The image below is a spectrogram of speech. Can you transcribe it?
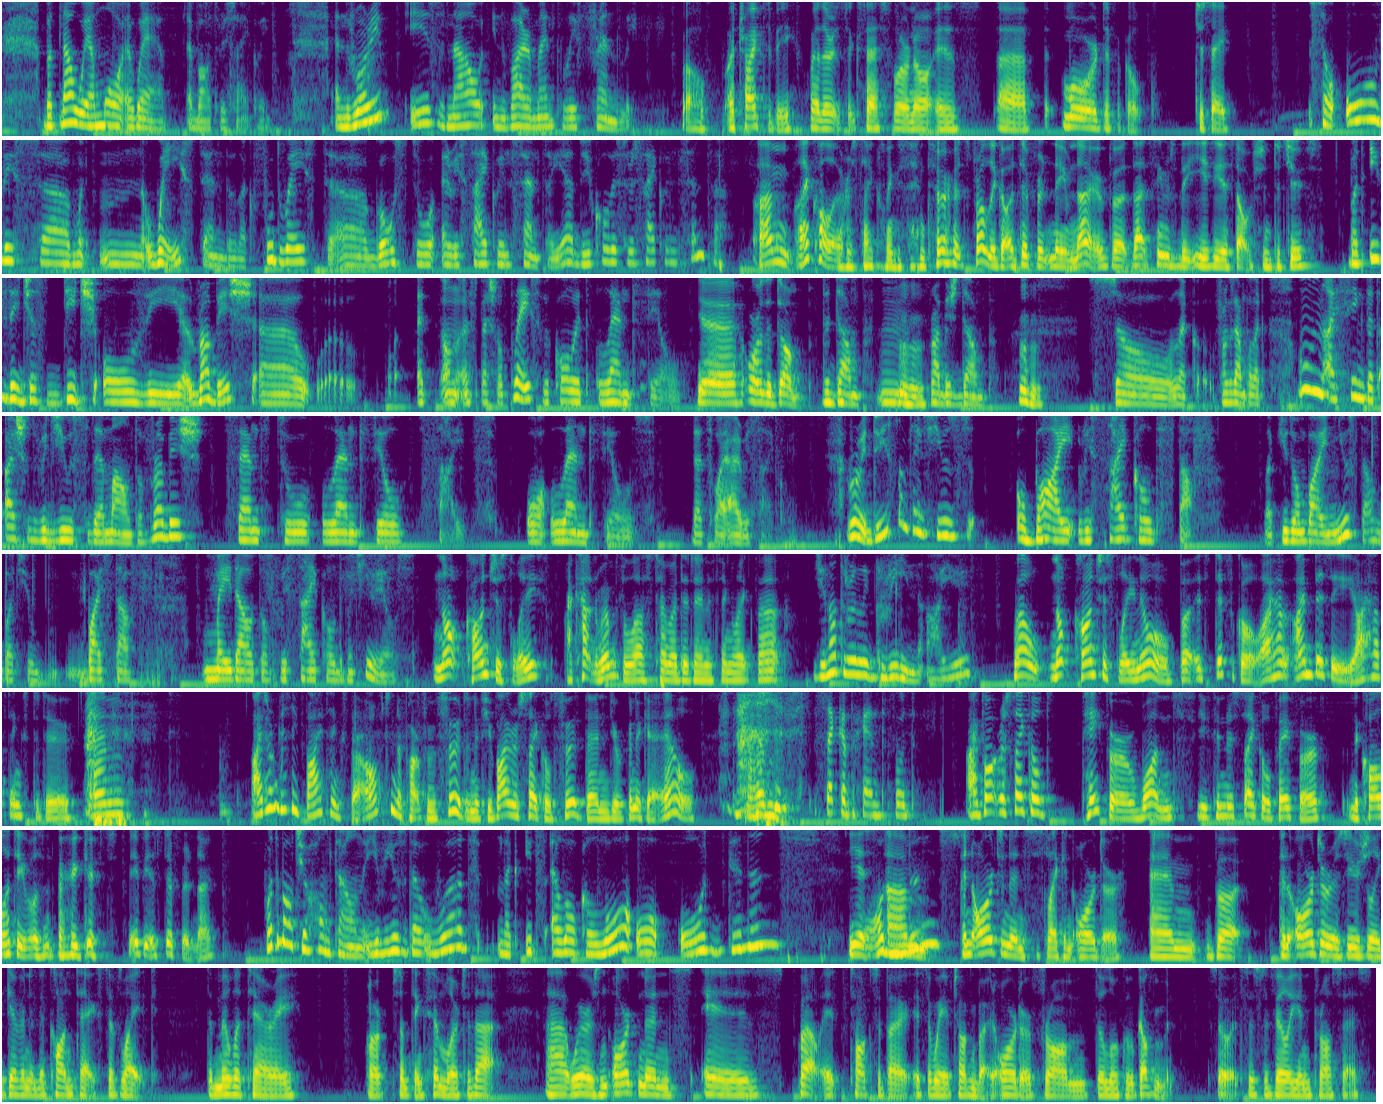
but now we are more aware about recycling, and Rory is now environmentally friendly. Well, I try to be. Whether it's successful or not is uh, more difficult to say. So all this um, mm, waste and uh, like food waste uh, goes to a recycling center yeah do you call this recycling center Um, I call it a recycling centre. It's probably got a different name now, but that seems the easiest option to choose. but if they just ditch all the rubbish uh, at, on a special place we call it landfill Yeah, or the dump. the dump mm, rubbish dump so like for example like mm, i think that i should reduce the amount of rubbish sent to landfill sites or landfills. That's why i recycle. Rory do you sometimes use or buy recycled stuff? Like you don't buy new stuff but you buy stuff made out of recycled materials. Not consciously. I can't remember the last time I did anything like that. you're not really green are you Well, not consciously, no, but it's difficult. I have, I'm busy. I have things to do. Um, I don't really buy things that often apart from food, and if you buy recycled food, then you're going to get ill. Um, second-hand food I bought recycled paper once. You can recycle paper, and the quality wasn't very good. Maybe it's different now. What about your hometown? You've used the word like it's a local law or ordinance? Yes, um, an ordinance is like an order, um, but an order is usually given in the context of like the military or something similar to that. Uh, whereas an ordinance is, well, it talks about, it's a way of talking about an order from the local government. So it's a civilian process.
